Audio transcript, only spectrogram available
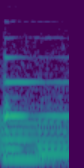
Bye.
